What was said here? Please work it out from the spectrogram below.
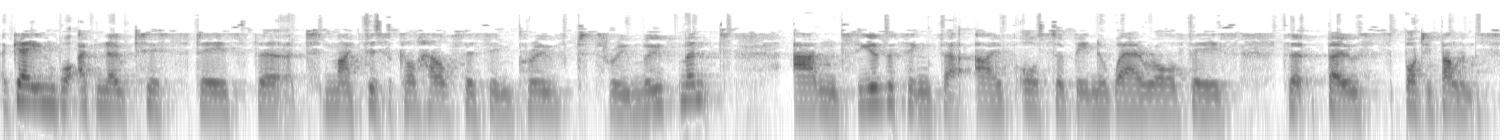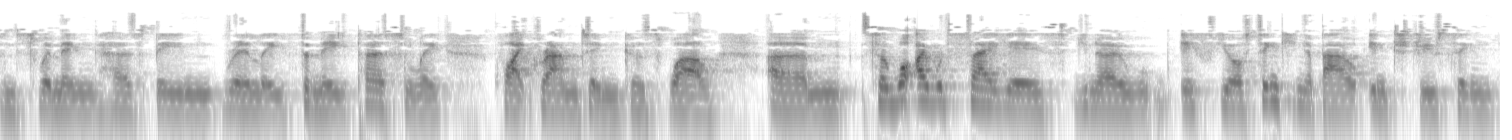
Again, what I've noticed is that my physical health has improved through movement. And the other thing that I've also been aware of is that both body balance and swimming has been really, for me personally, quite grounding as well. Um, so what I would say is, you know, if you're thinking about introducing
